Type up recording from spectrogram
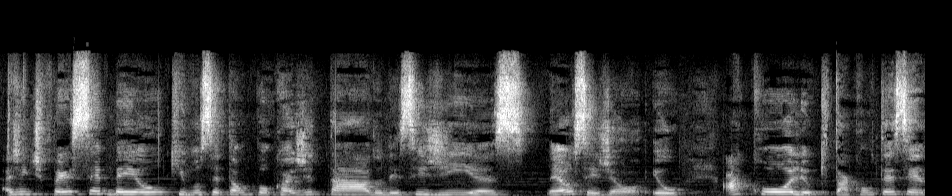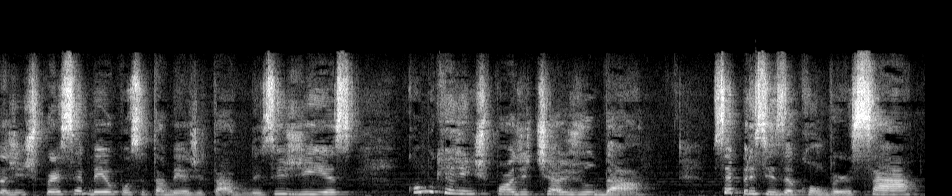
a gente percebeu que você tá um pouco agitado nesses dias, né? Ou seja, ó, eu acolho o que tá acontecendo, a gente percebeu que você tá meio agitado nesses dias. Como que a gente pode te ajudar? Você precisa conversar?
